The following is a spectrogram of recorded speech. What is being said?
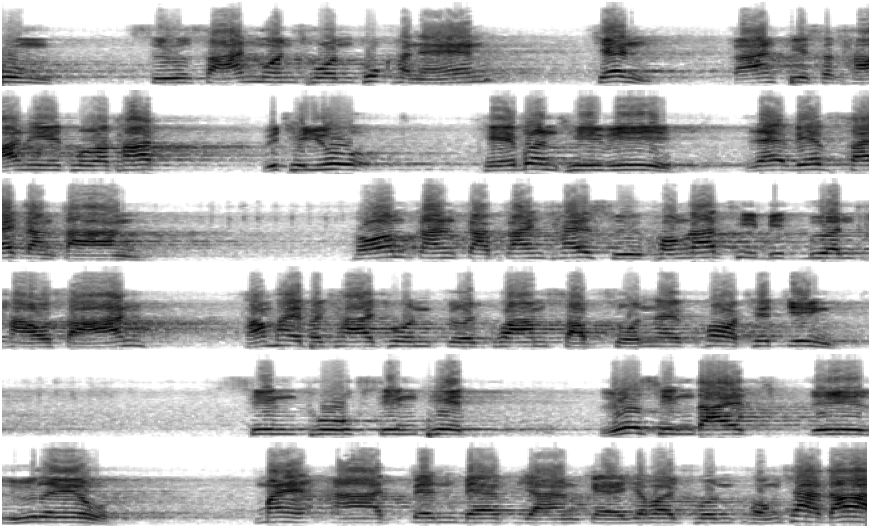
คุมสื่อสารมวลชนทุกแขนง เช่น การปิดสถานีโทรทัศน์ วิทยุ เคเบิลทีวี และเว็บไซต์ต่างๆ พร้อมกันกับการใช้สื่อของรัฐที่บิดเบือนข่าวสารทำให้ประชาชนเกิดความสับสนในข้อเท็จจริง สิ่งถูกสิ่งผิด หรือสิ่งใดดีหรือเลว ไม่อาจเป็นแบบอย่างแก่เยาวชนของชาติได้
